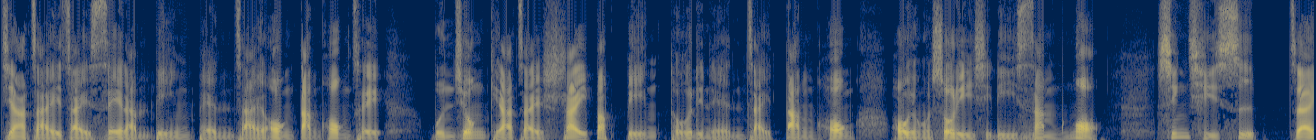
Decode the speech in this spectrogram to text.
正宅在西南边，偏在往东方车。文昌徛在西北边，桃花人员在东方。好用的数字是二三五。星期四在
